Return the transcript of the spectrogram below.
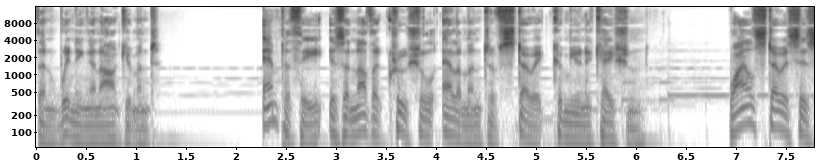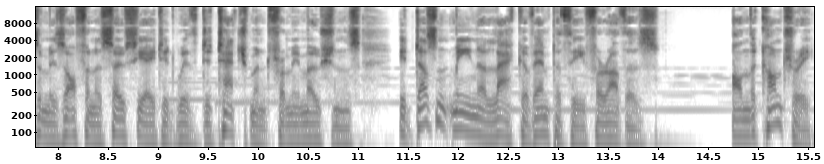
than winning an argument. Empathy is another crucial element of Stoic communication. While Stoicism is often associated with detachment from emotions, it doesn't mean a lack of empathy for others. On the contrary,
